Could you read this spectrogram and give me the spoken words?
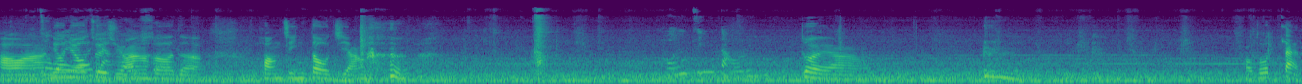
好啊，妞妞最喜欢喝的黄金豆浆。黄金导林。对啊，好多蛋，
